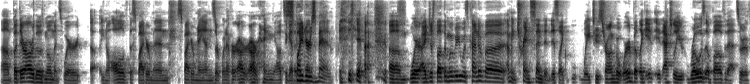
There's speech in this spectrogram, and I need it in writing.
Uh, but there are those moments where uh, you know all of the Spider-Man, Spider-Mans or whatever are, are hanging out together. Spiders men. yeah. Um, where I just thought the movie was kind of a. I mean, transcendent is like way too strong of a word, but like it, it actually rose above that sort of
